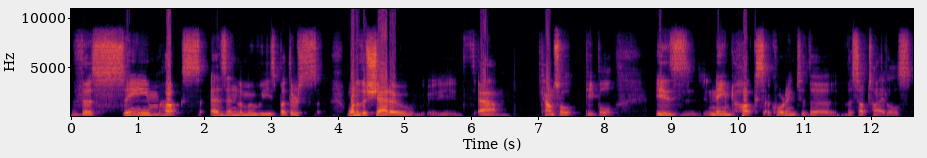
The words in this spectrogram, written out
the same Hux as in the movies, but there's one of the Shadow um, Council people is named Hux according to the the subtitles.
